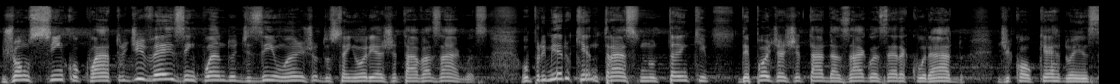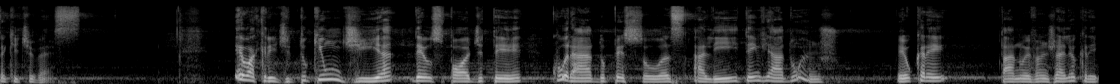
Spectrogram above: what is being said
João 5,4, de vez em quando dizia o anjo do Senhor e agitava as águas. O primeiro que entrasse no tanque, depois de agitadas as águas, era curado de qualquer doença que tivesse. Eu acredito que um dia Deus pode ter curado pessoas ali e ter enviado um anjo. Eu creio, está no Evangelho, eu creio.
